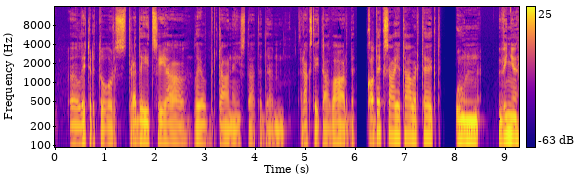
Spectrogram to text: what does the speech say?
eh, literatūras tradīcijā, Lielbritānijas tātad, rakstītā vārda kodeksā, ja tā var teikt. Un viņa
